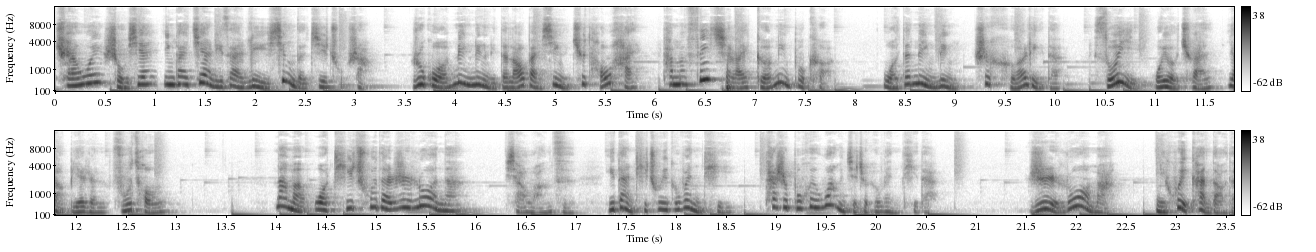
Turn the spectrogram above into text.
权威首先应该建立在理性的基础上。如果命令你的老百姓去投海，他们非起来革命不可。我的命令是合理的，所以我有权要别人服从。那么我提出的日落呢？小王子一旦提出一个问题，他是不会忘记这个问题的。日落嘛，你会看到的。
